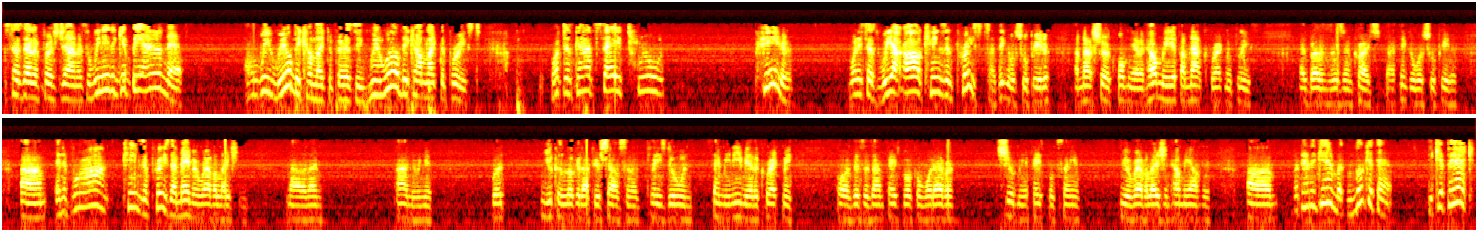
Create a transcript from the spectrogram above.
It says that in First John. So we need to get beyond that, or we will become like the Pharisees. We will become like the priests. What does God say through Peter when He says we are all kings and priests? I think it was through Peter. I'm not sure. Quote me on it. Help me if I'm not. Correct me, please as brothers and sisters in Christ. I think it was through Peter. Um, and if we're all kings and priests, that may been Revelation. Now that I'm pondering it. But you can look it up yourself, so please do and send me an email to correct me. Or if this is on Facebook or whatever, shoot me a Facebook saying your revelation, help me out here. Um, but then again, but look at that. You get back.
